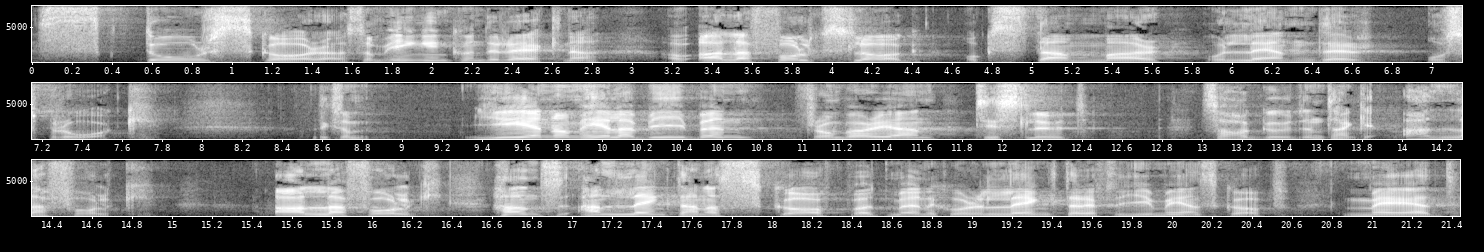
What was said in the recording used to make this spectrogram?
stor skara som ingen kunde räkna av alla folkslag och stammar och länder och språk. Liksom, genom hela Bibeln, från början till slut, så har Gud en tanke. Alla folk. Alla folk. Han, han längtar, han har skapat människor och längtar efter gemenskap med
